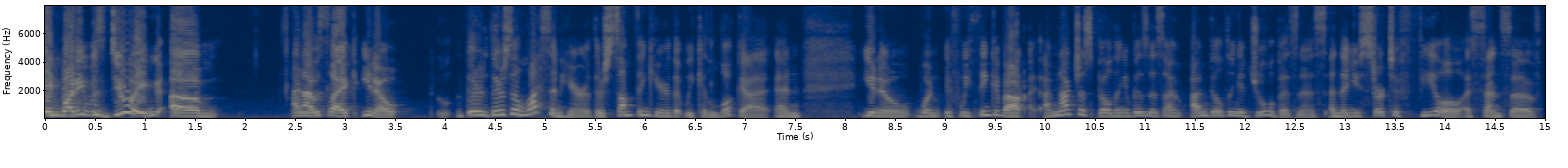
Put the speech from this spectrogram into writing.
in what he was doing. Um and i was like you know there, there's a lesson here. There's something here that we can look at. And you know when if we think about i'm not just building a business i'm, I'm building a jewel business. And then you start to feel a sense of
